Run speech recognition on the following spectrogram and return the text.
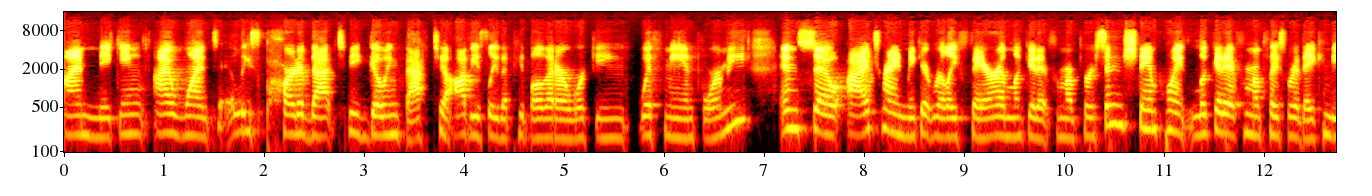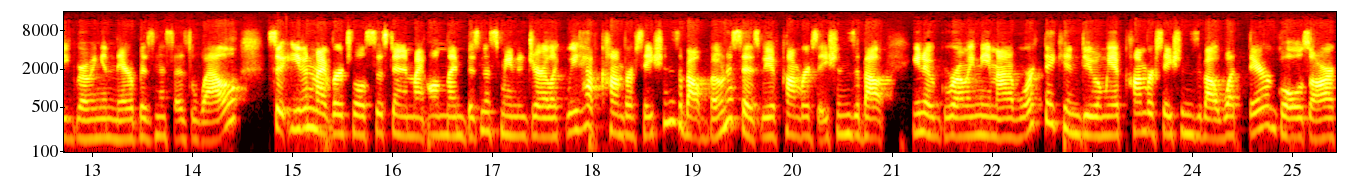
I'm making, I want at least part of that to be going back to obviously the people that are working with me and for me. And so I try and make it really fair and look at it from a percentage standpoint, look at it from a place where they can be growing in their business as well. So even my virtual assistant and my online business manager, like we have conversations about bonuses. We have conversations about, you know, growing the amount of work they can do. And we have conversations about what their goals are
